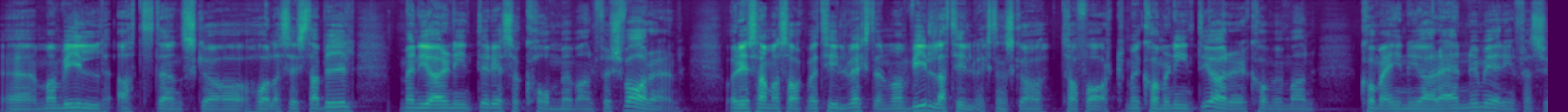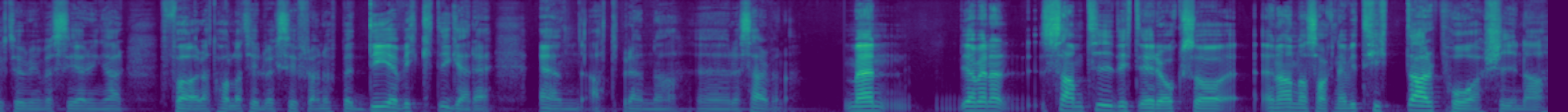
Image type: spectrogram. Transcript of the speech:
Eh, man vill att den ska hålla sig stabil, men gör den inte det så kommer man försvara den. Och det är samma sak med tillväxten, man vill att tillväxten ska ta fart, men kommer den inte göra det kommer man komma in och göra ännu mer infrastrukturinvesteringar för att hålla tillväxtsiffran uppe. Det är viktigare än att bränna eh, reserverna. Men jag menar, samtidigt är det också en annan sak när vi tittar på Kina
